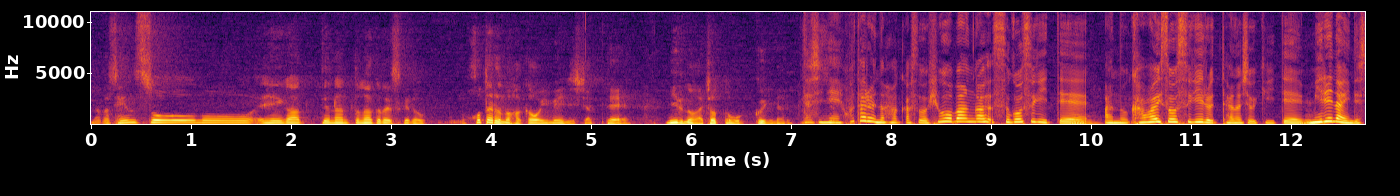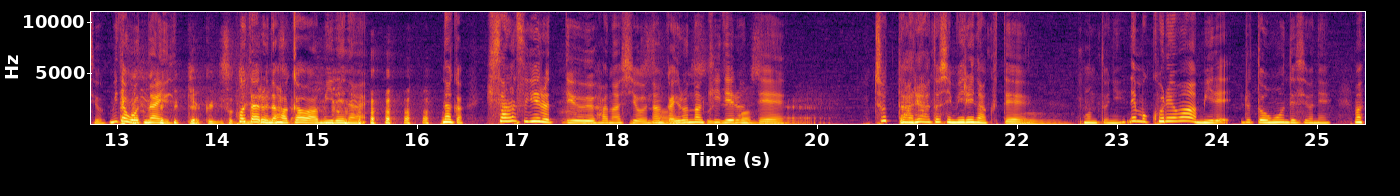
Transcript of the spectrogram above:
なんか戦争の映画ってなんとなくですけど、ホタルの墓をイメージしちゃって、見るのがちょっと億劫になる。私ね「蛍の墓」そう評判がすごすぎて、うん。あのかわいそうすぎるって話を聞いて、うん。見れないんですよ。見たことない。で す逆にそっちホタルの墓は見れない。なんか悲惨すぎるっていう話をなんかいろんなの聞いてるんで、ちょっとあれ私見れなくて、うん。本当に。でもこれは見れると思うんですよね。まあ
